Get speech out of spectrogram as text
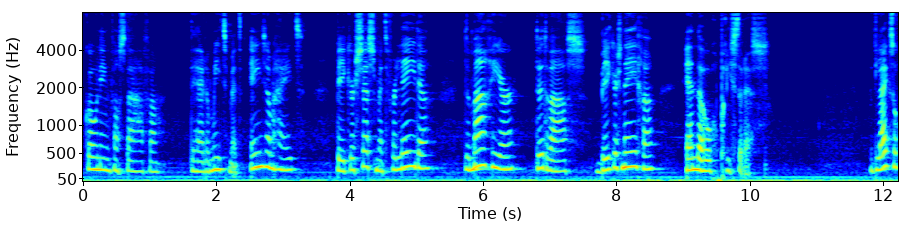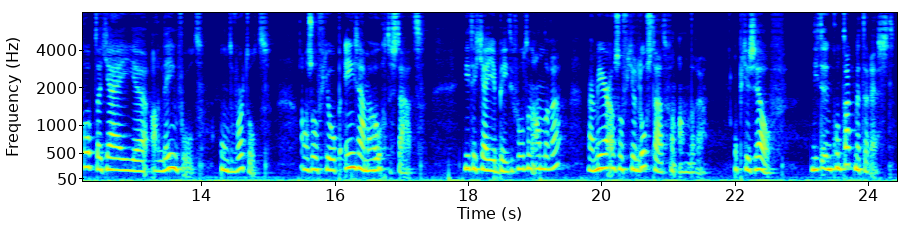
koning van staven, de heremiet met eenzaamheid, beker 6 met verleden, de magier, de dwaas, bekers 9 en de hoge priesteres. Het lijkt erop dat jij je alleen voelt, ontworteld, alsof je op eenzame hoogte staat. Niet dat jij je beter voelt dan anderen, maar meer alsof je losstaat van anderen, op jezelf, niet in contact met de rest.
